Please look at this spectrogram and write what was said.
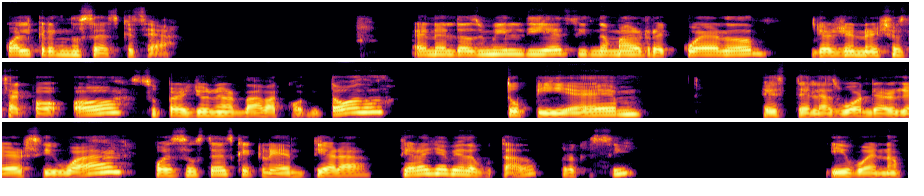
¿cuál creen ustedes que sea? En el 2010, si no mal recuerdo, Your Generation sacó O, Super Junior daba con todo, 2PM, este, las Wonder Girls igual. Pues ustedes que creen, Tiara, Tiara ya había debutado, creo que sí. Y bueno,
